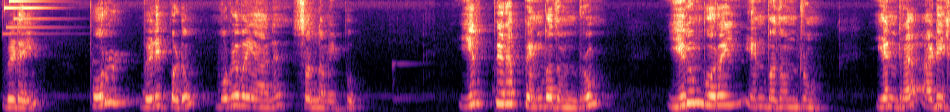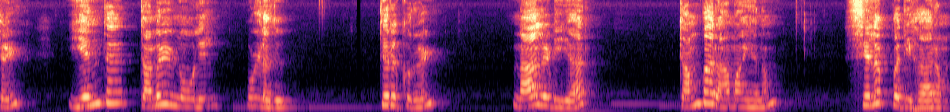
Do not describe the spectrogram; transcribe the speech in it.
விடை பொருள் வெளிப்படும் முழுமையான சொல்லமைப்பு. இருப்பிறப்பென்பதொன்றும் இரும்பொறை என்பதொன்றும் என்ற அடிகள் எந்த தமிழ் நூலில் உள்ளது? திருக்குறள் நாலடியார் கம்பராமாயணம் சிலப்பதிகாரம்.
